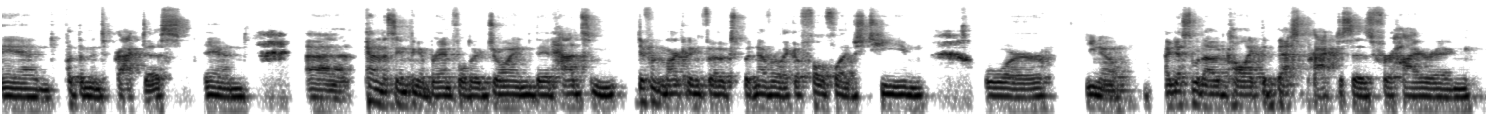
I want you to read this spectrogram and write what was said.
and put them into practice. And uh, kind of the same thing at Brandfolder joined. They had had some different marketing folks, but never like a full fledged team or, you know, I guess what I would call like the best practices for hiring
